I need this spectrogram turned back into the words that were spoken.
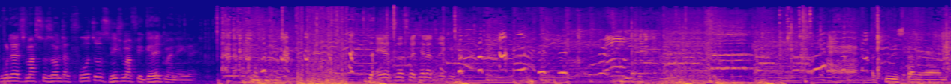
Bruder, jetzt machst du Sonntag Fotos, nicht mal für Geld, mein Engel. Ey, das sind das zwei Teller dreckig. Das ist dein Ernst.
